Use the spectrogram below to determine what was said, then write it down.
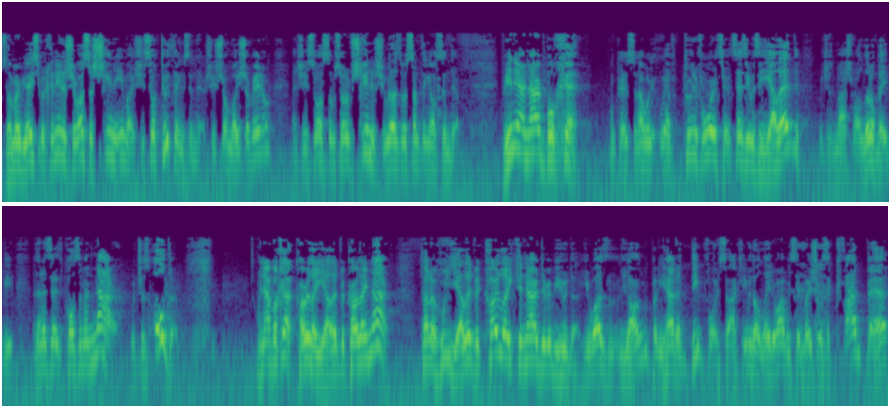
So Rabbi Yosef Bechanina Shirasa Shechina Ima. She saw two things in there. She saw Moshe Rabbeinu, and she saw some sort of Shechina. She realized there was something else in there. V'hine anar boche. Okay, so now we, we have two different words here. It says he was a yeled, which is mashma, a little baby, and then it says it calls him a nar, which is older. Anar boche. Karle yeled v'karle nar. Tana, who yelled? V'koiloi kenar de Rabbi Yehuda. He was young, but he had a deep voice. So actually, even though later on we say Moshe was a kvad peh,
